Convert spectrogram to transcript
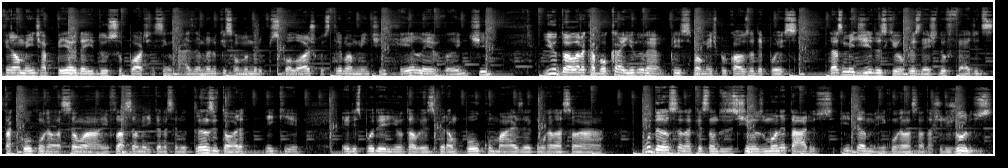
finalmente a perda aí do suporte em 5 reais, lembrando que isso é um número psicológico extremamente relevante. E o dólar acabou caindo, né, principalmente por causa depois das medidas que o presidente do Fed destacou com relação à inflação americana sendo transitória e que eles poderiam talvez esperar um pouco mais aí com relação à mudança na questão dos estímulos monetários e também com relação à taxa de juros.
